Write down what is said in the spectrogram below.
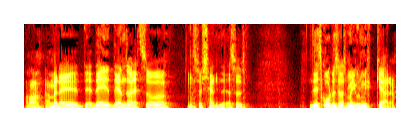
Ja, ja, men det, det, det, det är ändå rätt så... Alltså, känd, alltså, det är skådespelare som har gjort mycket här.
